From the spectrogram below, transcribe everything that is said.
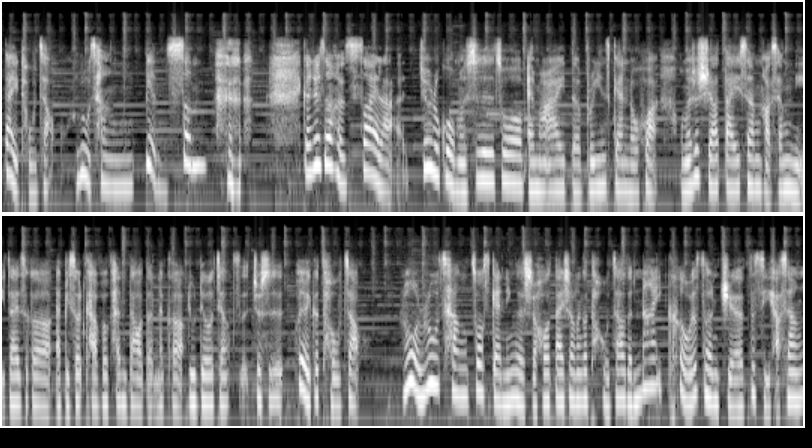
戴头罩，入舱变身，感觉真的很帅啦！就如果我们是做 MRI 的 brain scan 的话，我们是需要戴上，好像你在这个 episode cover 看到的那个 doodle 这样子，就是会有一个头罩。然后我入舱做 scanning 的时候，戴上那个头罩的那一刻，我就真的觉得自己好像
